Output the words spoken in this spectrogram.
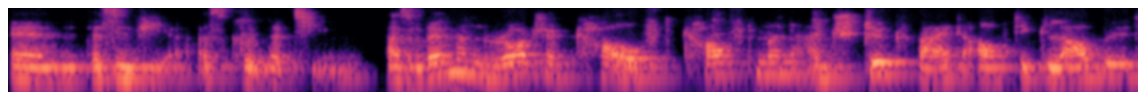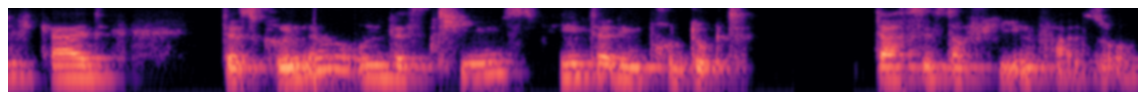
Ähm, das sind wir als Gründerteam. Also wenn man Roger kauft, kauft man ein Stück weit auch die Glaubwürdigkeit des Gründer und des Teams hinter dem Produkt. Das ist auf jeden Fall so.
